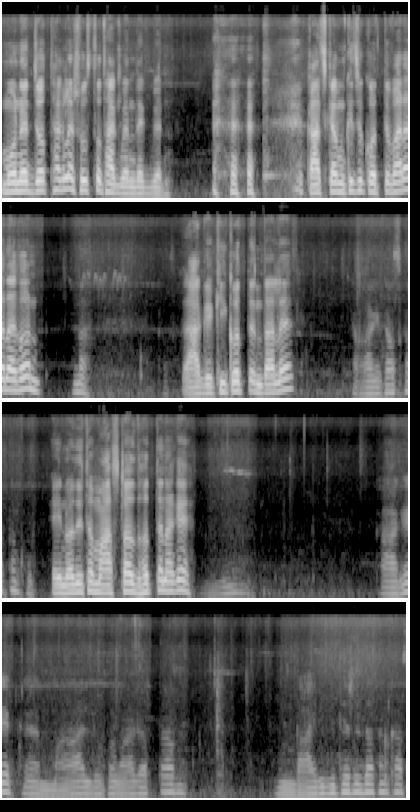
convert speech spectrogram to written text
মনের জোর থাকলে সুস্থ থাকবেন দেখবেন। কাজ কাম কিছু করতে পারেন এখন? না। আগে কি করতেন তাহলে? আগে কাজ করতাম খুব। এই নদীতে মাছ টাছ ধরতেন আগে? আগে মাছ লোক মাছ ধরতাম। বাইরে বিদেশে যেতাম কাজ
